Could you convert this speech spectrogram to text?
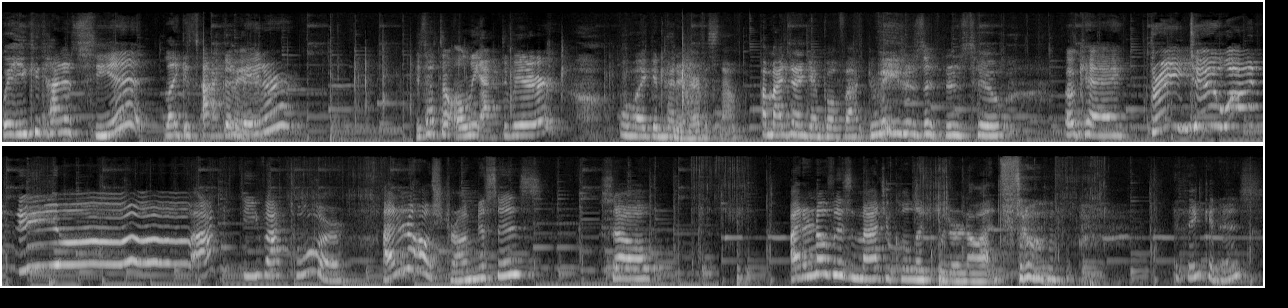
Wait, you can kind of see it? Like it's Activator. activator? Is that the only activator? Oh my goodness. I'm Kind of nervous now. Imagine I get both activators if there's two. Okay. Three, two, one. Yeah! Activator. I don't know how strong this is. So, I don't know if it's magical liquid or not. So, I think it is.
